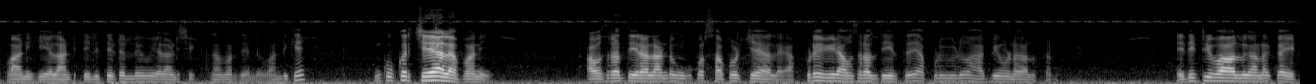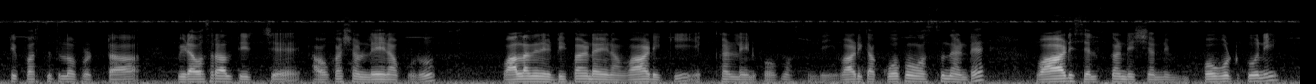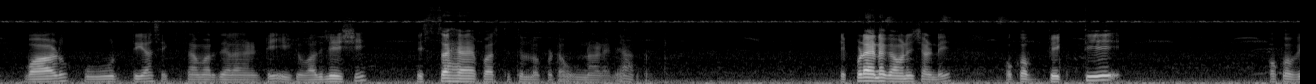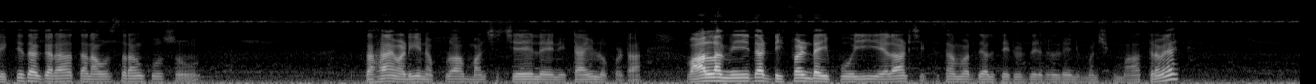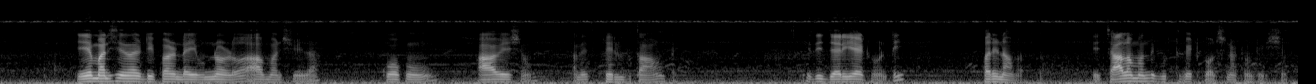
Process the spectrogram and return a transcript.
వానికి ఎలాంటి తెలివితేటలు లేవు ఎలాంటి శక్తి సామర్థ్యాలు లేవు. అందుకే ఇంకొకరు చేయాలి ఆ పని. అవసరాలు తీరాలంటే ఇంకొకరు సపోర్ట్ చేయాలి. అప్పుడే వీడు అవసరాలు తీరుతాయి అప్పుడు వీడు హ్యాపీగా ఉండగలుగుతాడు. ఎదుటి వాళ్ళు కనుక ఎట్టి పరిస్థితుల్లో పట్ట వీడి అవసరాలు తీర్చే అవకాశం లేనప్పుడు వాళ్ళ మీద డిపెండ్ అయిన వాడికి ఎక్కడ లేని కోపం వస్తుంది. వాడికి ఆ కోపం వస్తుందంటే వాడి సెల్ఫ్ కండిషన్ని పోగొట్టుకొని వాడు పూర్తిగా శక్తి సామర్థ్యాలు అనేవి ఇటు వదిలేసి నిస్సహాయ పరిస్థితుల్లో కూడా ఉన్నాడని అర్థం. ఎప్పుడైనా గమనించండి ఒక వ్యక్తి ఒక వ్యక్తి దగ్గర తన అవసరం కోసం సహాయం అడిగినప్పుడు ఆ మనిషి చేయలేని టైం లోపల వాళ్ళ మీద డిపెండ్ అయిపోయి ఎలాంటి శక్తి సామర్థ్యాలు తెలియలేని మనిషికి మాత్రమే ఏ మనిషి మీద డిపెండ్ అయి ఉన్నాడో ఆ మనిషి మీద కోపం ఆవేశం అనేది పెరుగుతూ ఉంటాయి. ఇది జరిగేటువంటి పరిణామం ఇది చాలామంది గుర్తుపెట్టుకోవాల్సినటువంటి విషయం.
